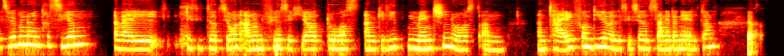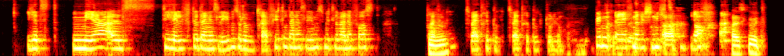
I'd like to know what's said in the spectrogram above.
Jetzt würde mich noch interessieren, weil die Situation an und für sich, ja, du hast einen geliebten Menschen, du hast einen, einen Teil von dir, weil das ist ja, das sind ja deine Eltern. Ja. Jetzt mehr als die Hälfte deines Lebens oder drei Viertel deines Lebens mittlerweile fast. Drei Mhm. Viertel, zwei Drittel, zwei Drittel, Entschuldigung. Bin rechnerisch nicht so Ah. gut drauf. Alles gut.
